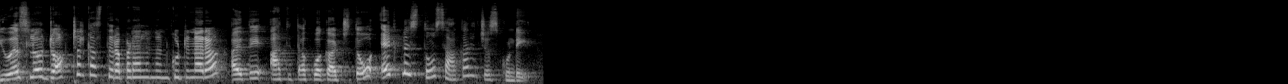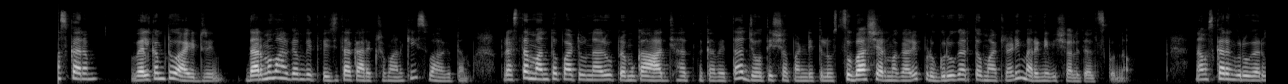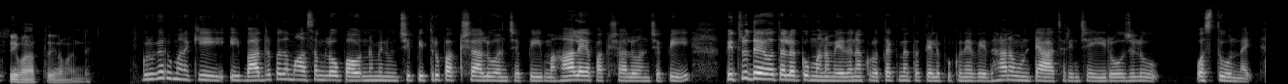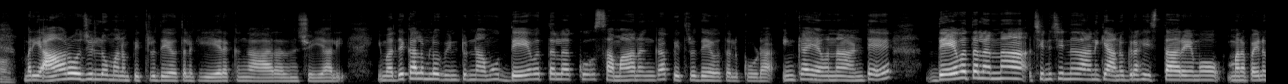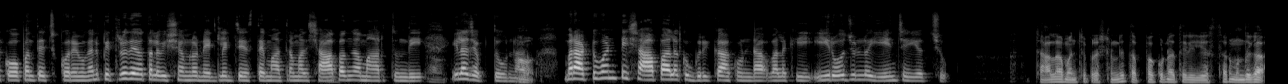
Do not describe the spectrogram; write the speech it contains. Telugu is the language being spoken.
యుఎస్లో డాక్టర్గా స్థిరపడాలని అనుకుంటున్నారా? అయితే అతి తక్కువ ఖర్చుతో ఎగ్ ప్లస్తో సాకారం చేసుకోండి. నమస్కారం. వెల్కమ్ టు ఐ డ్రీమ్ ధర్మ మార్గం విత్ విజిత కార్యక్రమానికి స్వాగతం. ప్రస్తుతం మనతో పాటు ఉన్నారు ప్రముఖ ఆధ్యాత్మికవేత్త జ్యోతిష పండితులు సుభాష్ శర్మ గారు. ఇప్పుడు గురుగారితో మాట్లాడి మరిన్ని విషయాలు తెలుసుకుందాం. నమస్కారం గురుగారు గురుగారు మనకి ఈ భాద్రపద మాసంలో పౌర్ణమి నుంచి పితృపక్షాలు అని చెప్పి మహాలయ పక్షాలు అని చెప్పి పితృదేవతలకు మనం ఏదైనా కృతజ్ఞత తెలుపుకునే విధానం ఉంటే ఆచరించే ఈ రోజులు వస్తూ ఉన్నాయి. మరి ఆ రోజుల్లో మనం పితృదేవతలకి ఏ రకంగా ఆరాధన చేయాలి? ఈ మధ్యకాలంలో వింటున్నాము దేవతలకు సమానంగా పితృదేవతలు కూడా. ఇంకా ఏమన్నా అంటే దేవతలన్నా చిన్న చిన్న దానికి అనుగ్రహిస్తారేమో మన పైన కోపం తెచ్చుకోరేమో కానీ పితృదేవతల విషయంలో నెగ్లెక్ట్ చేస్తే మాత్రం అది శాపంగా మారుతుంది. ఇలా చెప్తూ ఉన్నారు. మరి అటువంటి శాపాలకు గురి కాకుండా వాళ్ళకి ఈ రోజుల్లో ఏం చెయ్యొచ్చు? చాలా మంచి ప్రశ్న అండి. తప్పకుండా తెలియజేస్తాను ముందుగా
